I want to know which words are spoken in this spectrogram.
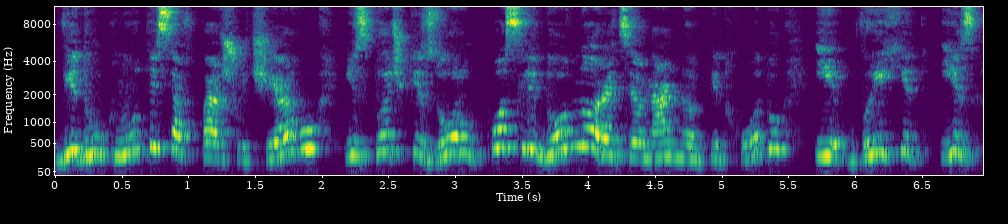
відгукнутися в першу чергу із точки зору послідовного раціонального підходу і вихід із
